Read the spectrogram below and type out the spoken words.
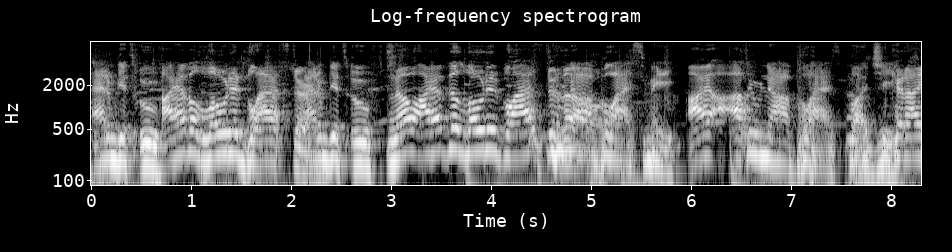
Adam gets oof. I have a loaded blaster. Adam gets oofed. No, I have the loaded blaster Do though. not blast me. I, I Do not blast Budgie. can I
